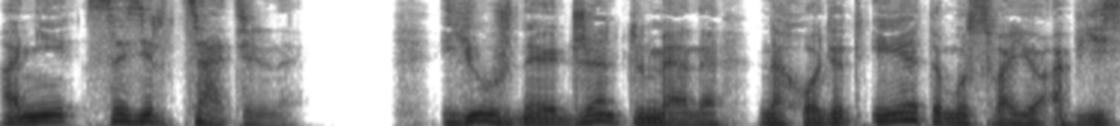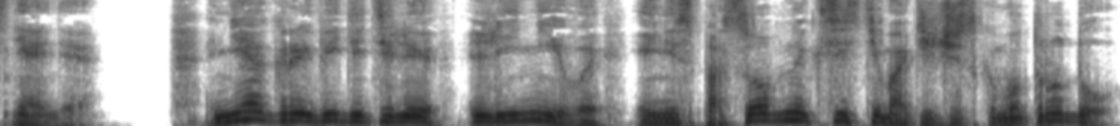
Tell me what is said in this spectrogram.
они созерцательны. Южные джентльмены находят и этому свое объяснение. Негры, видите ли, ленивы и не способны к систематическому труду.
